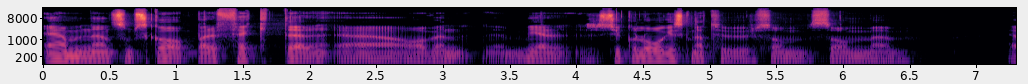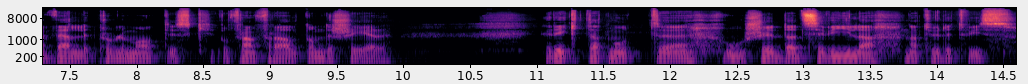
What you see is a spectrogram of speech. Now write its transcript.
ämnen som skapar effekter eh, av en eh, mer psykologisk natur som, som eh, är väldigt problematisk. Och framförallt om det sker riktat mot eh, oskyddad civila naturligtvis.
